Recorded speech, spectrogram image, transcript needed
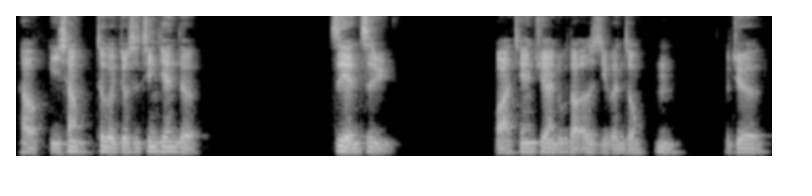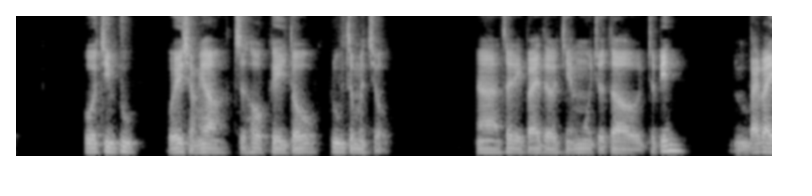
好，以上这个就是今天的自言自语。哇，今天居然录到二十几分钟，嗯，我觉得我进步，我也想要之后可以都录这么久。那这礼拜的节目就到这边，嗯，拜拜。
